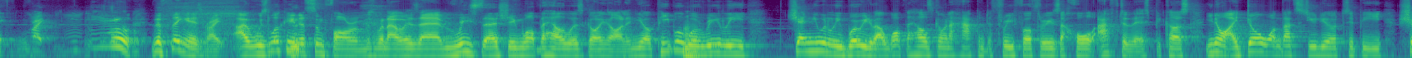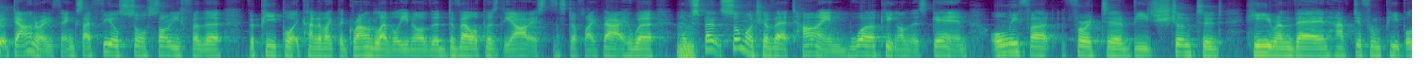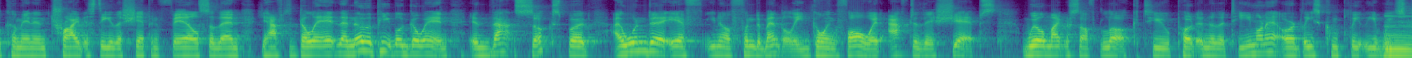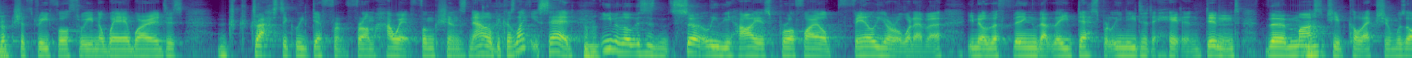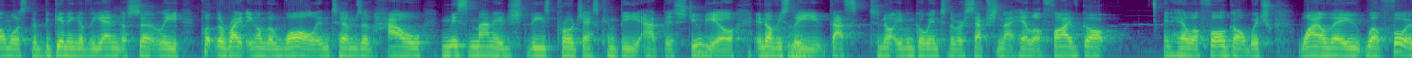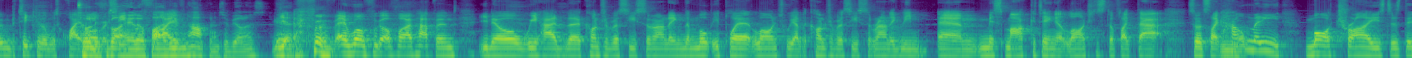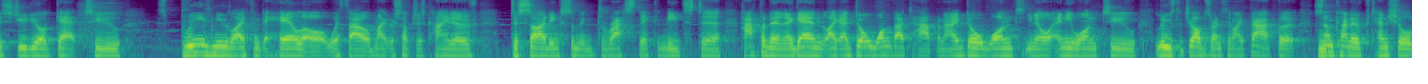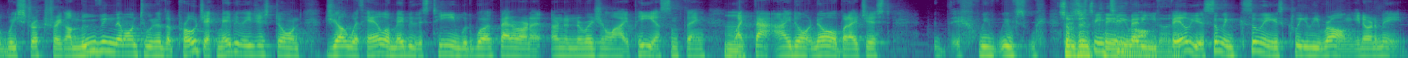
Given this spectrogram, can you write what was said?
The thing is, right, I was looking at some forums when I was uh, researching what the hell was going on, and you know, people were really genuinely worried about what the hell's going to happen to 343 as a whole after this because you know I don't want that studio to be shut down or anything because I feel so sorry for the the people at kind of like the ground level you know the developers the artists and stuff like that who were have mm-hmm. spent so much of their time working on this game only for for it to be shunted here and there and have different people come in and try to steal the ship and fail. So then you have to delay it. Then other people go in and that sucks. But I wonder if you know fundamentally going forward after this ships will Microsoft look to put another team on it or at least completely restructure hmm. 343 in a way where it is drastically different from how it functions now. Because like you said mm-hmm. even though this is certainly the highest profile failure or whatever you know the thing that they desperately needed to hit and didn't the mm-hmm. Master Chief collection was almost the beginning of the end or certainly put the writing on the wall in terms of how mismanaged these projects can be at this studio. And obviously mm-hmm. that's to not even go into the reception that Halo 5 got in Halo 4 got, which while they, well, 4 in particular was quite Totally well forgot Halo but Five even happened. To be honest, yeah, everyone forgot five happened. You know, we had the controversy surrounding the multiplayer at launch. We had the controversy surrounding the um, mismarketing at launch and stuff like that. So it's like, how many more tries does this studio get to breathe new life into Halo without Microsoft just kind of deciding something drastic needs to happen. And again like i don't want that to happen. I don't want you know anyone to lose the jobs or anything like that but some kind of potential restructuring or moving them onto another project. Maybe they just don't gel with halo. Maybe this team would work better on, a, on an original ip or something like that. I don't know but i just we, we've there's just been too many wrong, failures. Something something is clearly wrong. You know what i mean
